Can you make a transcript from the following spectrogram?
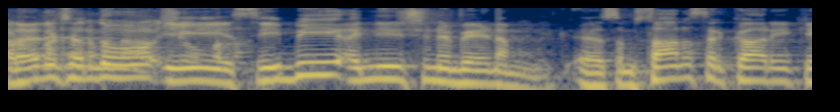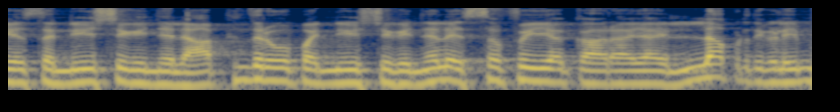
അതായത് ചന്തു ഈ ഉൾപ്പെടുത്തണമെന്ന സി ബി അന്വേഷണം വേണം. സംസ്ഥാന സർക്കാർ ഈ കേസ് അന്വേഷിച്ചു കഴിഞ്ഞാൽ ആഭ്യന്തര വകുപ്പ് അന്വേഷിച്ചു കഴിഞ്ഞാൽ എസ് എഫ് ഐക്കാരായ എല്ലാ പ്രതികളെയും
